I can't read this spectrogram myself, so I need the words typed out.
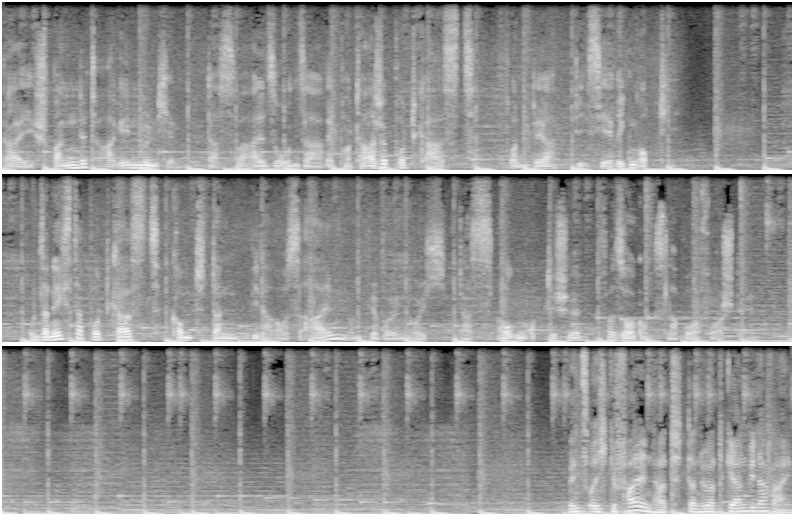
Drei spannende Tage in München. Das war also unser Reportage-Podcast von der diesjährigen Opti. Unser nächster Podcast kommt dann wieder aus Aalen und wir wollen euch das augenoptische Versorgungslabor vorstellen. Wenn es euch gefallen hat, dann hört gern wieder rein.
